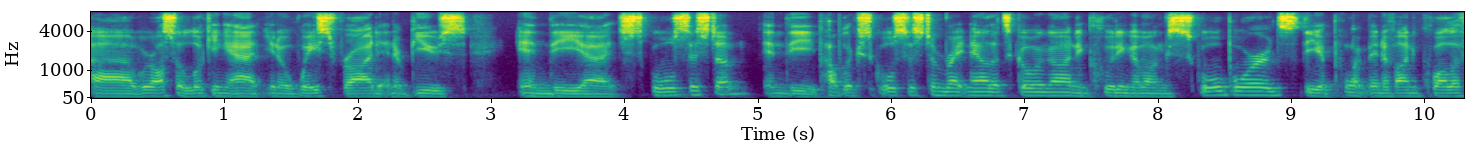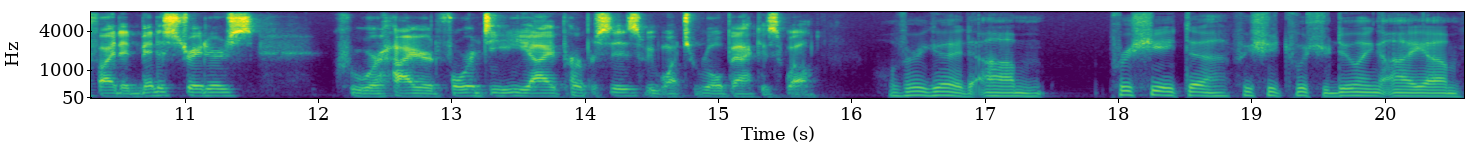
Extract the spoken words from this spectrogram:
uh, we're also looking at you know waste, fraud, and abuse in the uh, school system, in the public school system right now that's going on, including among school boards, the appointment of unqualified administrators who were hired for DEI purposes. We want to roll back as well. Well, very good. Um, appreciate uh, appreciate what you're doing. I um,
